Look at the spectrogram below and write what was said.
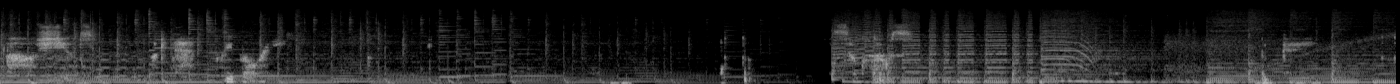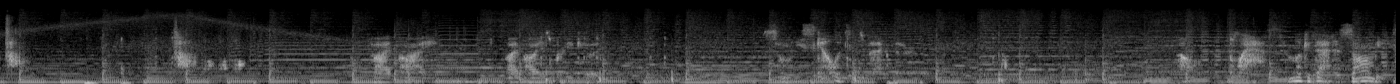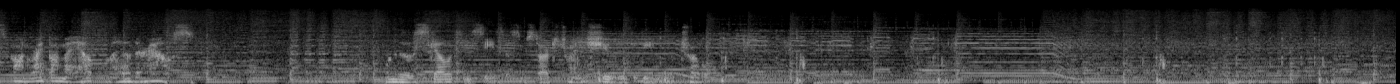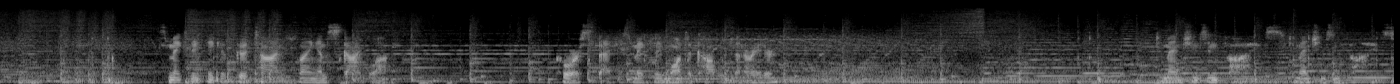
Oh, shoot. Look at that. Creep already. Pie pie. Pie is pretty good. So many skeletons back there. Oh, blast. And look at that, a zombie spawned right by my my other house. One of those skeletons sees us and starts trying to shoot, we could be in real trouble. This makes me think of good times playing on Skyblock. Of course, that just makes me want a cobble generator. Dimensions in fives. Dimensions in fives.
